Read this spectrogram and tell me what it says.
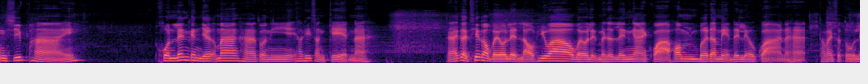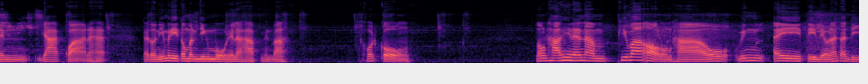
งชิปหาย คนเล่นกันเยอะมากฮะตัวนี้เท่าที่สังเกตนะ แต่ถ้าเกิดเทียบกับไวโอเลตแล้วพี่ว่าไวโอเลตมันจะเล่นง่ายกว่า เพราะมันเบิร์ดดาเมจได้เร็วกว่านะฮะทำให้ศัตรูเล่นยากกว่านะฮะ แต่ตัวนี้มันดีตรงมันยิงหมู่นี่แหละครับ เห็นปะโคตรโกงรองเท้าที่แนะนำพี่ว่าออกรองเท้า วิ่งไอ้ตีเร็วน่าจะดี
